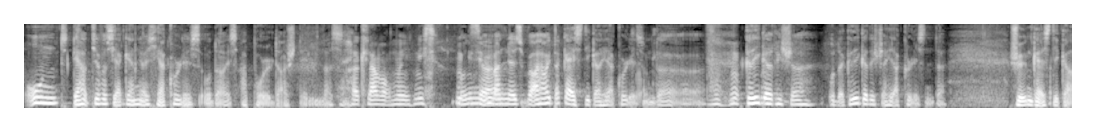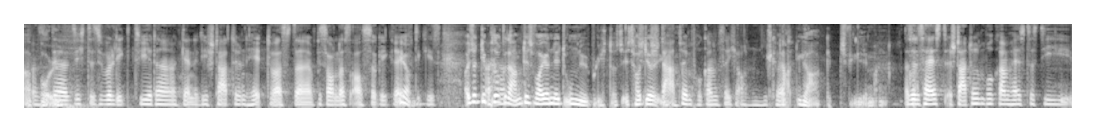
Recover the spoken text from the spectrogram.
und der hat sich aber sehr gerne als Herkules oder als Apoll darstellen lassen. Ja, klar, warum ich nicht? Ich meine, es war halt ein geistiger Herkules und ein kriegerischer oder kriegerischer Herkules und ein schöngeistiger Also Apoll. der sich das überlegt, wie er da gerne die Statuen hätte, was da besonders aussagekräftig ist. Also die Programm, das war ja nicht unüblich. Das, es hat ja, Statuenprogramm habe ich auch noch nie gehört. ja, gibt's viele, Mann. Also das heißt, Statuenprogramm heißt, dass die,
